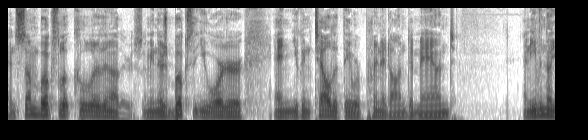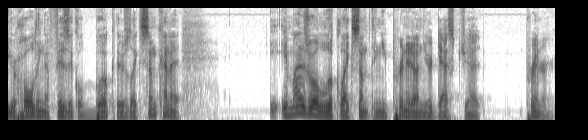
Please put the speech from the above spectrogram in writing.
And some books look cooler than others. I mean, there's books that you order and you can tell that they were printed on demand. And even though you're holding a physical book, there's like some kind of it might as well look like something you printed on your DeskJet printer,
